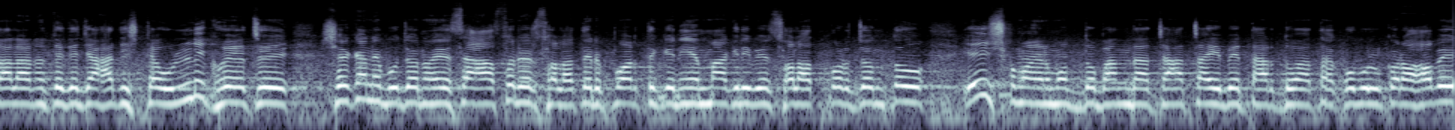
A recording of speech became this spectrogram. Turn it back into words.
তালানু থেকে যে হাদিসটা উল্লেখ হয়েছে, সেখানে বোঝানো হয়েছে আসরের সলাতের পর থেকে নিয়ে মাগরিবের সলাৎ পর্যন্ত এই সময়ের মধ্যে বান্দা যা চাইবে তার দোয়া তা কবুল করা হবে।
